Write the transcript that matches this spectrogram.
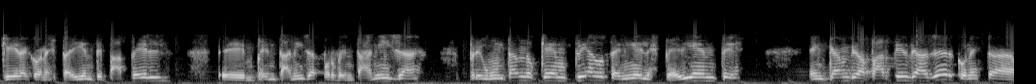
que era con expediente papel, eh, ventanilla por ventanilla, preguntando qué empleado tenía el expediente, en cambio, a partir de ayer, con esta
